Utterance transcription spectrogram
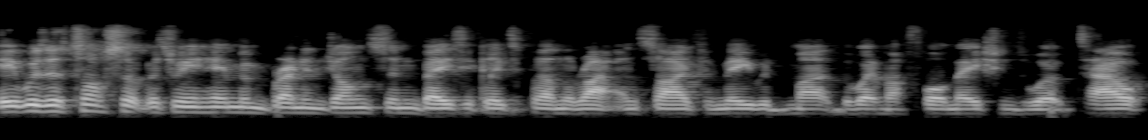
It was a toss up between him and Brennan Johnson, basically, to play on the right hand side for me with my, the way my formations worked out.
